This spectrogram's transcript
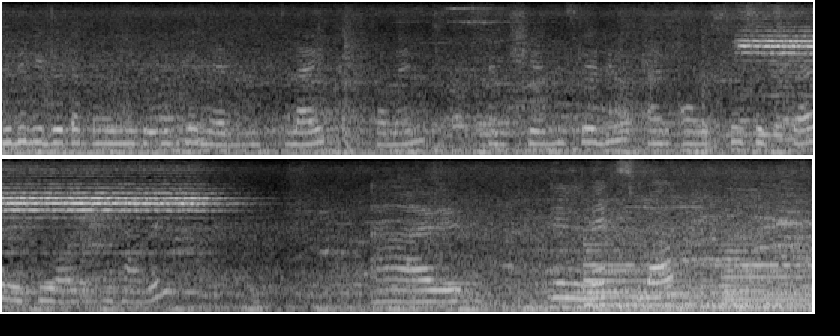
যদি ভিডিওটা ভালো লেগে থাকে দেন like comment and share this video and also subscribe if you already haven আর Till next vlog.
